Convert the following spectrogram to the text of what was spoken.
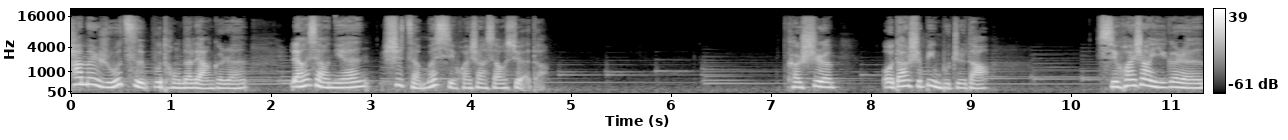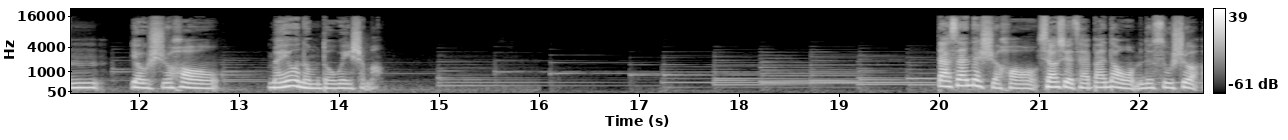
他们如此不同的两个人，梁小年是怎么喜欢上小雪的？可是我当时并不知道，喜欢上一个人有时候没有那么多为什么。大三的时候，小雪才搬到我们的宿舍。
